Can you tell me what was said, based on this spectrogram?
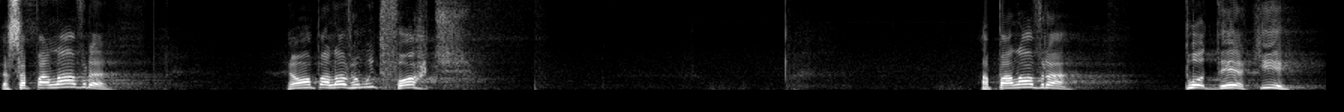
Essa palavra é uma palavra muito forte. A palavra poder aqui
